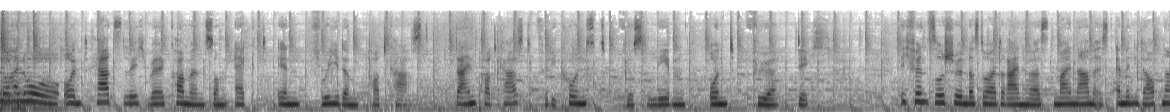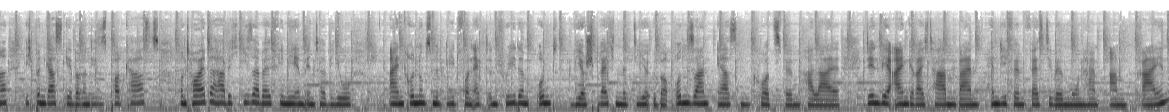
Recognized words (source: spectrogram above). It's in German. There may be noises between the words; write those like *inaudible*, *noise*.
Hallo, hallo und herzlich willkommen zum Act in Freedom Podcast. Dein Podcast für die Kunst, fürs Leben und für dich. Ich finde es so schön, dass du heute reinhörst. Mein Name ist Emily Daubner. Ich bin Gastgeberin dieses Podcasts und heute habe ich Isabel Finet im Interview ein Gründungsmitglied von Act in Freedom und wir sprechen mit dir über unseren ersten Kurzfilm Halal, den wir eingereicht haben beim Handyfilmfestival Monheim am Rhein.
